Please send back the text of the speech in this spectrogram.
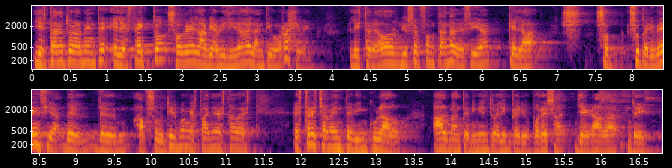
Y está naturalmente el efecto sobre la viabilidad del antiguo régimen. El historiador Josep Fontana decía que la supervivencia del, absolutismo en España estaba estrechamente vinculado al mantenimiento del imperio por esa llegada de,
